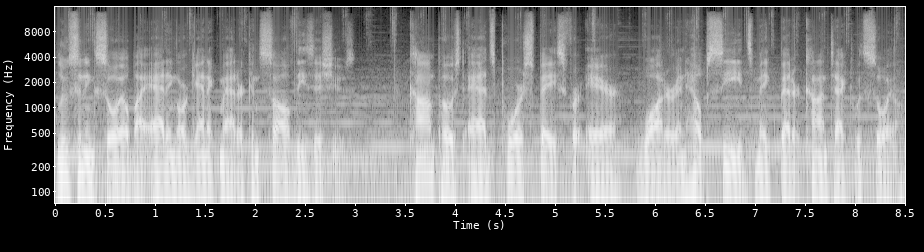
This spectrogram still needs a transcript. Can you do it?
Loosening soil by adding organic matter can solve these issues. Compost adds pore space for air, water, and helps seeds make better contact with soil.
